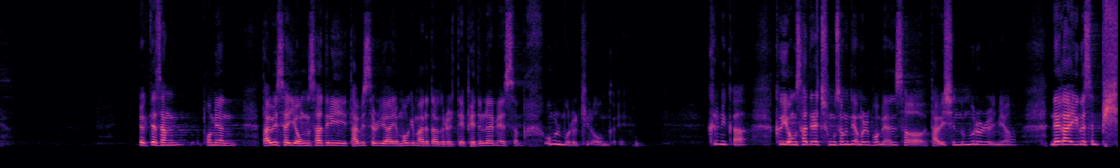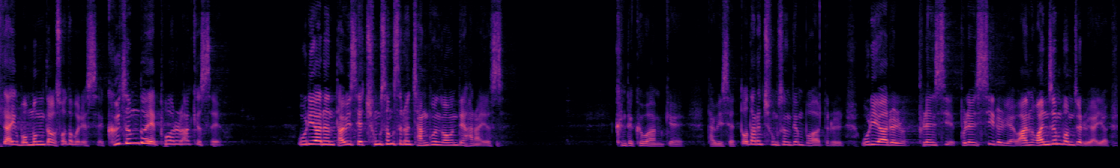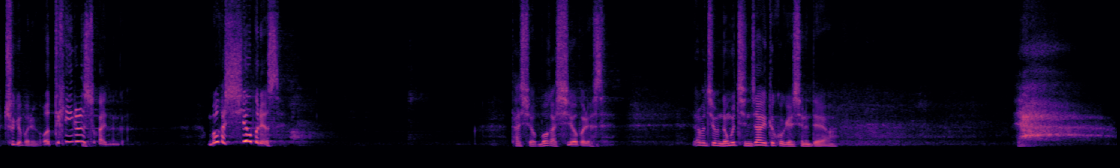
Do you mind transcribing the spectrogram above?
역대상 보면 다윗의 용사들이 다윗을 위하여 목이 마르다 그럴 때 베들레헴에서 막 우물물을 길어온 거예요. 그러니까 그 용사들의 충성됨을 보면서 다윗이 눈물을 흘며 내가 이것은 피다 이거 못 먹는다고 쏟아버렸어요. 그 정도의 부하를 아꼈어요. 우리아는 다윗의 충성스러운 장군 가운데 하나였어요. 그런데 그와 함께 다윗의 또 다른 충성된 부하들을 우리아를 plan, C, plan C를 위해 완전 범죄를 위하여 죽여버리고 어떻게 이럴 수가 있는가? 뭐가 씌어버렸어요. 다시요, 뭐가 씌어버렸어요. 여러분 지금 너무 진지하게 듣고 계시는데요. 야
